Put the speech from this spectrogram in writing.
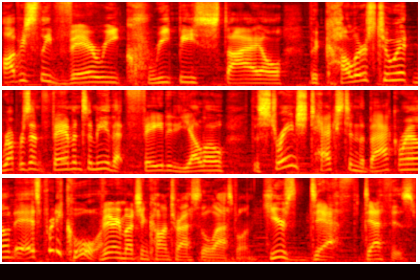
Obviously, very creepy style. The colors to it represent famine to me, that faded yellow. The strange text in the background, it's pretty cool. Very much in contrast to the last one. Here's Death. Death is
